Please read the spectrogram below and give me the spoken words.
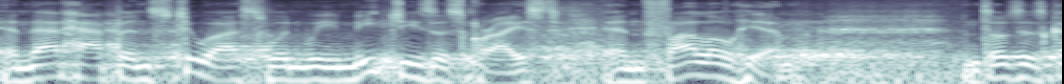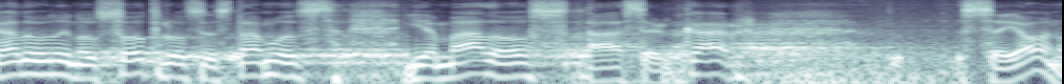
And that happens to us when we meet Jesus Christ and follow him. Entonces cada uno de nosotros estamos llamados a acercar Sión,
